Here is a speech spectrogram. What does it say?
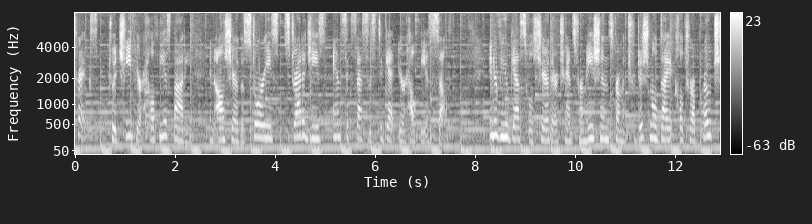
tricks to achieve your healthiest body and I'll share the stories, strategies, and successes to get your healthiest self. Interview guests will share their transformations from a traditional diet culture approach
